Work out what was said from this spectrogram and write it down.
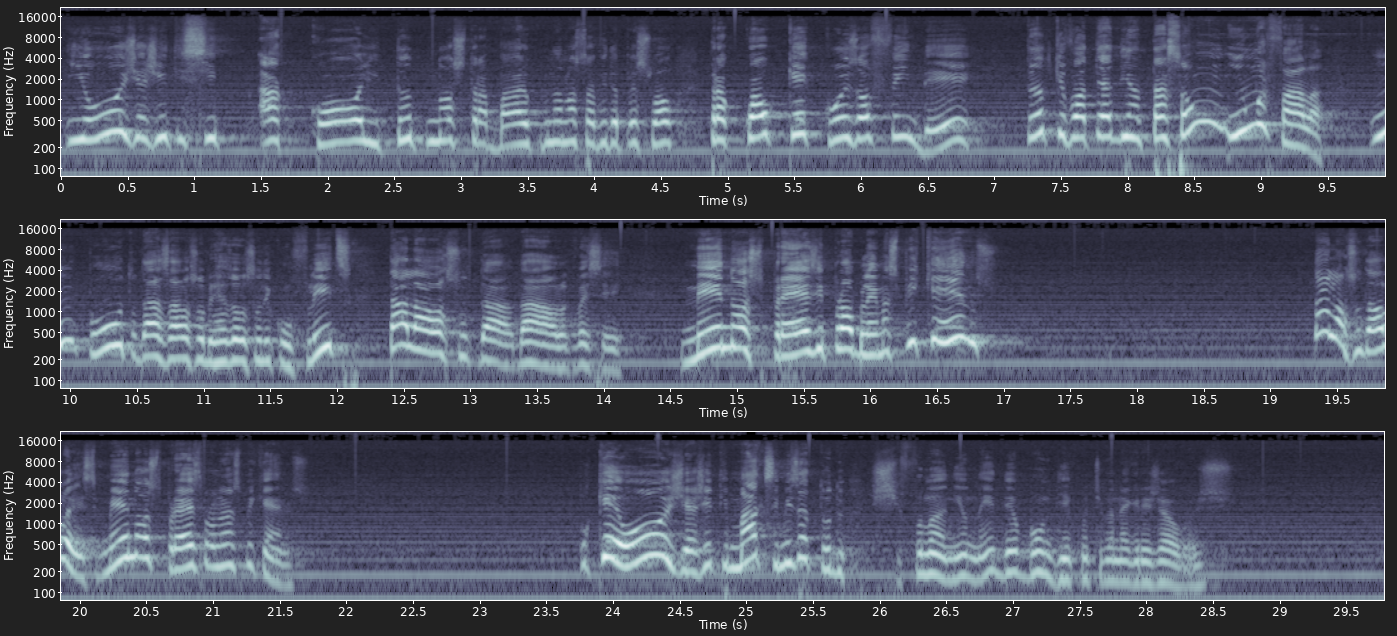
E hoje a gente se acolhe, tanto no nosso trabalho como na nossa vida pessoal, para qualquer coisa ofender. Tanto que vou até adiantar só um, em uma fala. Um ponto das aulas sobre resolução de conflitos, está lá o assunto da, da aula que vai ser. Menospreze problemas pequenos. Está lá o assunto da aula é esse. Menospreze problemas pequenos. Porque hoje a gente maximiza tudo. Fulaninho nem deu bom dia contigo na igreja hoje.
